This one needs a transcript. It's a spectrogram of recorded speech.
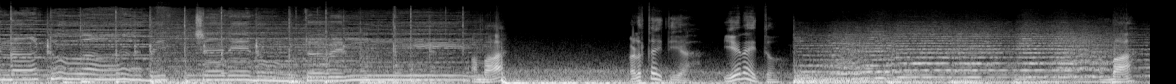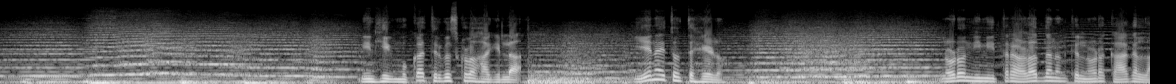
ನಾಟುವ ಬೆಚ್ಚನೆ ನೋಟವೆಲ್ಲಿ. ಅಮ್ಮ ಅಳ್ತಾ ಇದೀಯಾ? ಏನಾಯ್ತು? ಅಮ್ಮ ನೀನ್ ಹೀಗೆ ಮುಖ ತಿರುಗಿಸ್ಕೊಳ್ಳೋ ಹಾಗಿಲ್ಲ. ಏನಾಯ್ತು ಅಂತ ಹೇಳು. ನೋಡು, ನೀನು ಈ ಥರ ಅಳೋದನ್ನ ನನ್ನ ಕೈಲಿ ನೋಡೋಕ್ಕಾಗಲ್ಲ.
